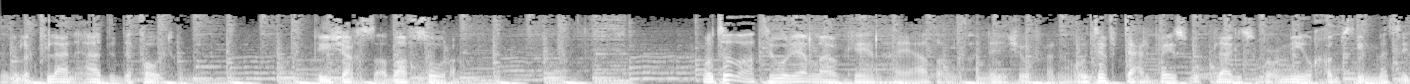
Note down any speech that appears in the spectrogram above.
يقول لك فلان added photo في شخص أضاف صورة. وتضغط تقول يلا okay يلا هيا أضغط خلينا نشوف أنا. وتفتح الفيسبوك تلاقي 750 message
